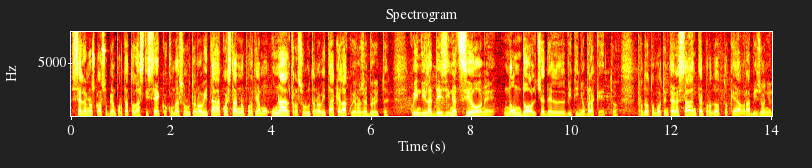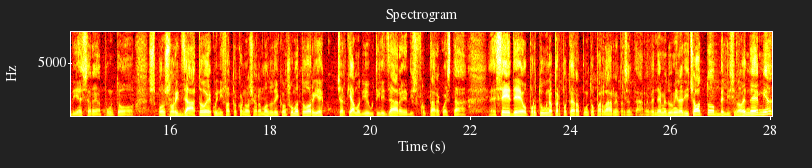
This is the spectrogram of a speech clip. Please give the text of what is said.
Se l'anno scorso abbiamo portato l'asti secco come assoluta novità, quest'anno portiamo un'altra assoluta novità che è l'acqui Rose Brut, quindi la designazione non dolce del vitigno bracchetto. Prodotto molto interessante, prodotto che avrà bisogno di essere appunto sponsorizzato e quindi fatto conoscere al mondo dei consumatori cerchiamo di utilizzare e di sfruttare questa eh, sede opportuna per poter appunto parlarne e presentarne. Vendemmia 2018, bellissima vendemmia,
